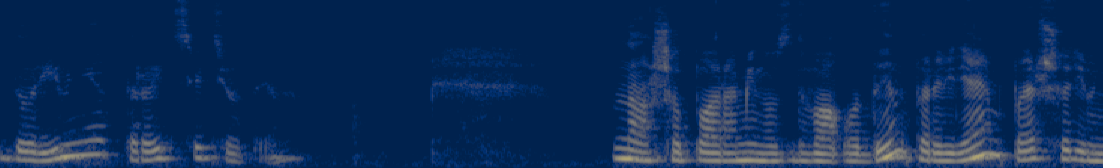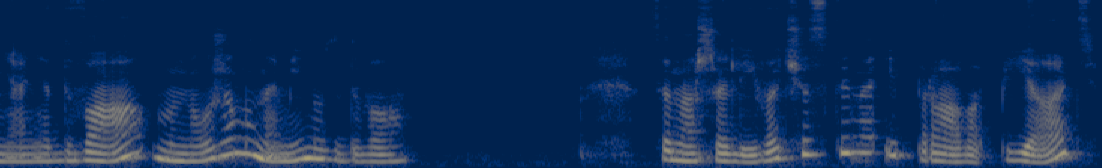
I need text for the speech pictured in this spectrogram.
дорівнює 31. Наша пара мінус 2, 1. Перевіряємо перше рівняння. 2 множимо на мінус 2. Це наша ліва частина і права 5.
